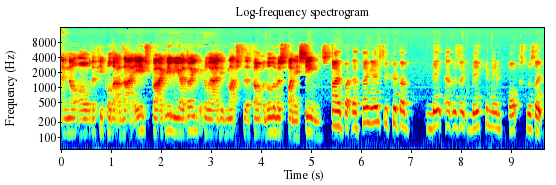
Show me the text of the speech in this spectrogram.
and not all the people that are that age. But I agree with you. I don't think it really added much to the film, although there was funny scenes. Aye, but the thing is, you could have made it was like making them pops was like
